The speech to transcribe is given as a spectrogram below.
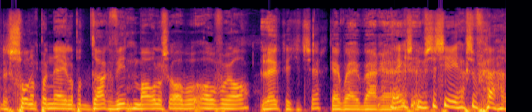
dat zonnepanelen op het dak, windmolens overal. Leuk dat je het zegt. Kijk, wij waren... Nee, is, is een serieuze vraag.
